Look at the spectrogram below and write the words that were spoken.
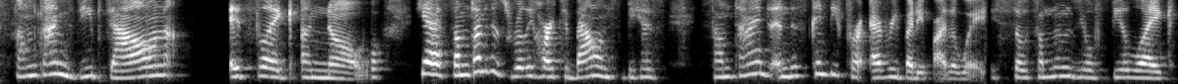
sometimes deep down, it's like a no. Yeah, sometimes it's really hard to balance because sometimes, and this can be for everybody, by the way. So sometimes you'll feel like,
